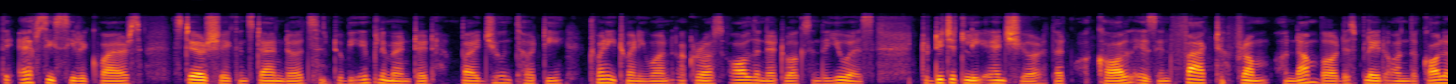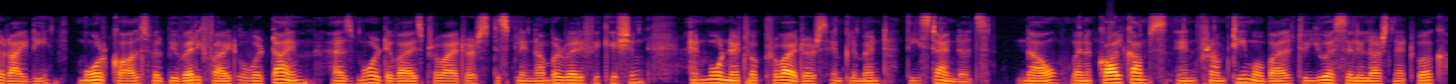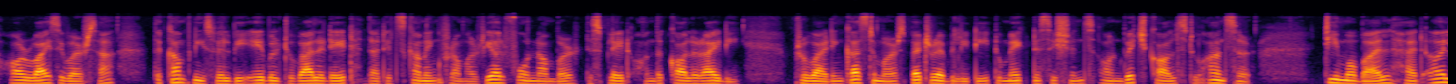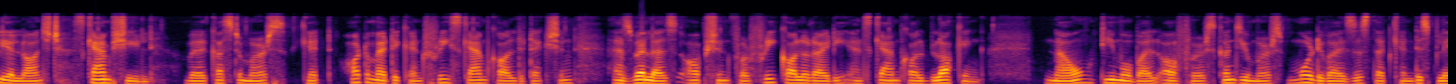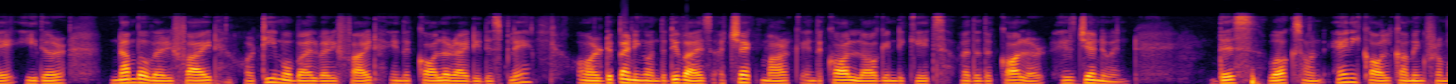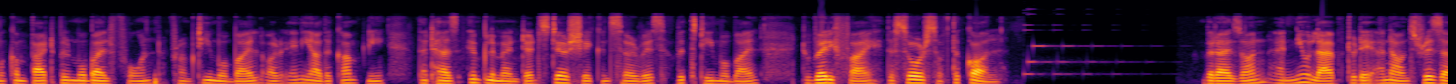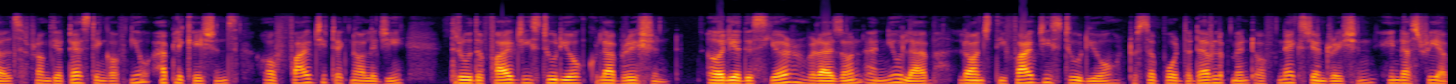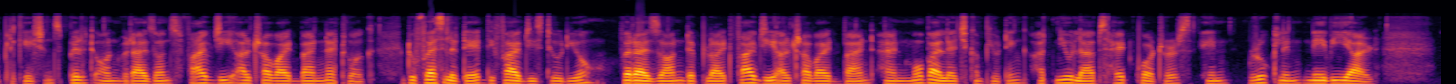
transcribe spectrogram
The FCC requires STIR/SHAKEN standards to be implemented by June 30, 2021 across all the networks in the US to digitally ensure that a call is in fact from a number displayed on the caller ID. More calls will be verified over time as more device providers display number verification and more network providers implement these standards. Now, when a call comes in from T-Mobile to US Cellular's network or vice versa, the companies will be able to validate that it's coming from a real phone number displayed on the caller ID, providing customers better ability to make decisions on which calls to answer. T-Mobile had earlier launched Scam Shield, where customers get automatic and free scam call detection as well as option for free caller ID and scam call blocking. Now T-Mobile offers consumers more devices that can display either number verified or T-Mobile verified in the caller ID display or depending on the device a check mark in the call log indicates whether the caller is genuine. This works on any call coming from a compatible mobile phone from T-Mobile or any other company that has implemented STIR/SHAKEN service with T-Mobile to verify the source of the call. Verizon and New Lab today announced results from their testing of new applications of 5G technology through the 5G Studio collaboration. Earlier this year, Verizon and New Lab launched the 5G Studio to support the development of next generation industry applications built on Verizon's 5G ultra wideband network. To facilitate the 5G Studio, Verizon deployed 5G ultra wideband and mobile edge computing at New Lab's headquarters in Brooklyn Navy Yard,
